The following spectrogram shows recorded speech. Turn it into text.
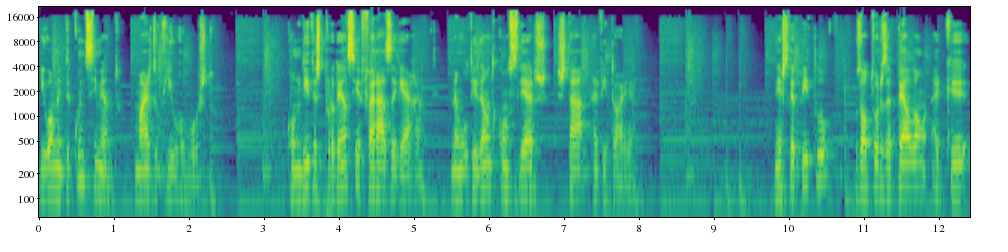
e o homem de conhecimento mais do que o robusto. Com medidas de prudência farás a guerra, na multidão de conselheiros está a vitória. Neste capítulo, os autores apelam a que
